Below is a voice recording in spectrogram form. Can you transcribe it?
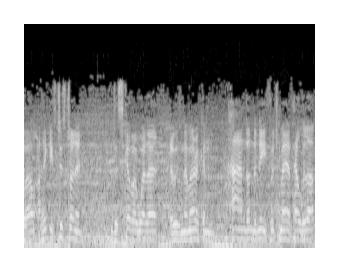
Well, I think he's just trying to discover whether there was an American hand underneath which may have held it up,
